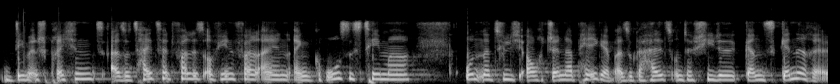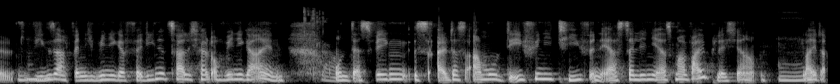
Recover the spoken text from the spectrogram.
dementsprechend, also Teilzeitfall ist auf jeden Fall ein, ein großes Thema und natürlich auch Gender Pay Gap, also Gehaltsunterschiede ganz generell. Mhm. Wie gesagt, wenn ich weniger verdiene, zahle ich halt auch weniger ein. Klar. Und deswegen ist Altersarmut definitiv in erster Linie erstmal weiblich, ja. Mhm. Leider.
